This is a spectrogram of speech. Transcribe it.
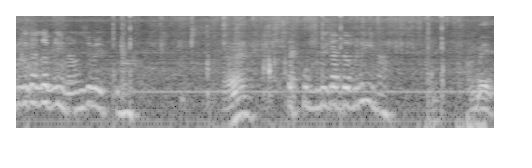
pubblicato prima, non ti preoccupare. Eh? Si è pubblicato prima. A me.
